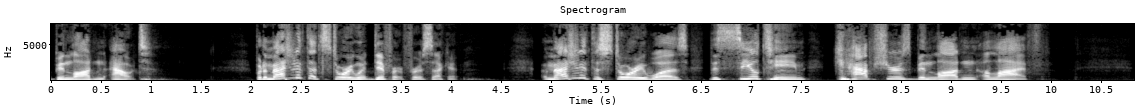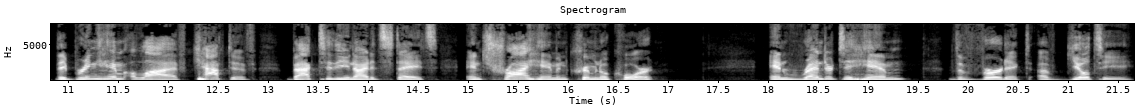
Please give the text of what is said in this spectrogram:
bin Laden out. But imagine if that story went different for a second. Imagine if the story was the SEAL team captures bin Laden alive. They bring him alive, captive, back to the United States and try him in criminal court and render to him the verdict of guilty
